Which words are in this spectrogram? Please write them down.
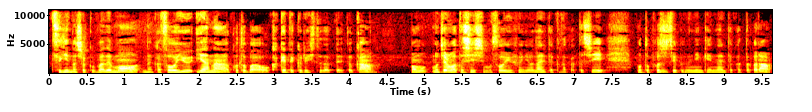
次の職場でもなんかそういう嫌な言葉をかけてくる人だったりとか、まあ、ももちろん私自身もそういうふうにはなりたくなかったしもっとポジティブな人間になりたかったから、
